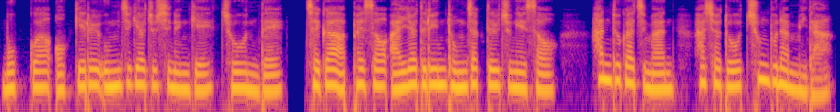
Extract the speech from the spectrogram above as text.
목과 어깨를 움직여 주시는 게 좋은데 제가 앞에서 알려드린 동작들 중에서 한두 가지만 하셔도 충분합니다.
